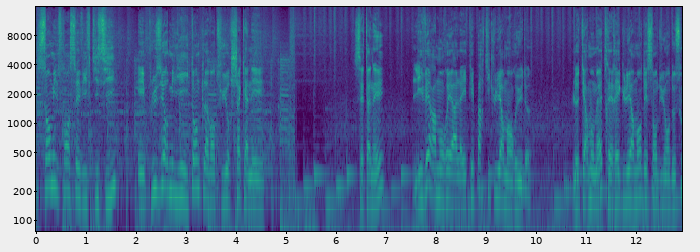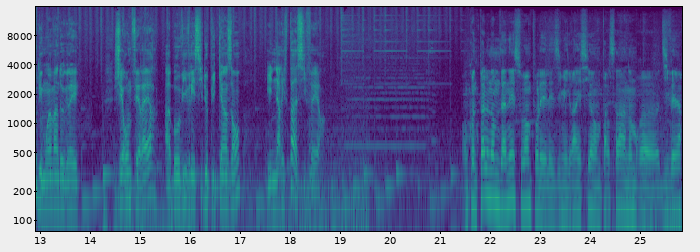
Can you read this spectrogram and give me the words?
« 100 000 Français vivent ici et plusieurs milliers y tentent l'aventure chaque année. Cette année, l'hiver à Montréal a été particulièrement rude. Le thermomètre est régulièrement descendu en dessous des moins 20 degrés. Jérôme Ferrer a beau vivre ici depuis 15 ans, il n'arrive pas à s'y faire. On compte pas le nombre d'années souvent pour les, les immigrants ici, on parle ça un nombre euh, d'hivers.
